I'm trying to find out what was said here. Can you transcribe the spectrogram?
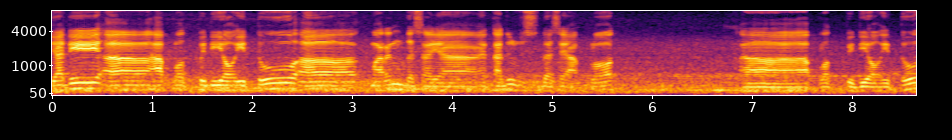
jadi uh, upload video itu uh, kemarin udah saya eh, tadi sudah saya upload. Uh, upload video itu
